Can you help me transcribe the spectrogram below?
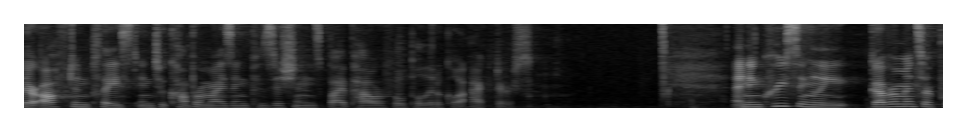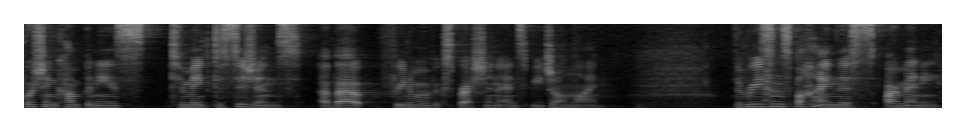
they're often placed into compromising positions by powerful political actors. And increasingly, governments are pushing companies to make decisions about freedom of expression and speech online. The reasons behind this are many.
